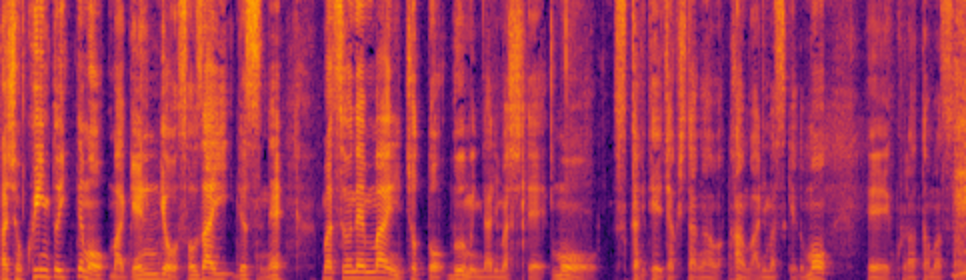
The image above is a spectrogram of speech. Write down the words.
まあ、食品といっても、まあ、原料、素材ですね。まあ、数年前にちょっとブームになりまして、もうすっかり定着した感はありますけども、えー、倉玉さんは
